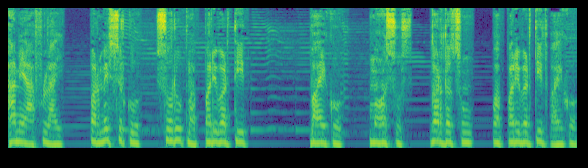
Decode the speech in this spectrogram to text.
हामी आफूलाई परमेश्वरको स्वरूपमा परिवर्तित भएको महसुस गर्दछौँ वा परिवर्तित भएको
